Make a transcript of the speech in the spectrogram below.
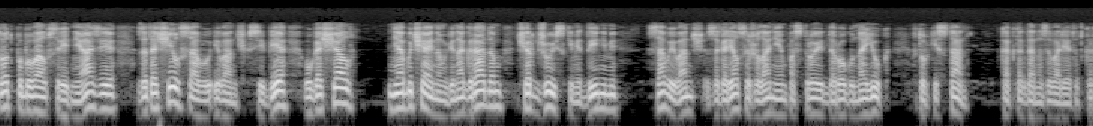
Тот побывал в Средней Азии, затащил Саву Иванович к себе, угощал необычайным виноградом, черджуйскими дынями. Савва Иванович загорелся желанием построить дорогу на юг, в Туркестан, как тогда называли этот край.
